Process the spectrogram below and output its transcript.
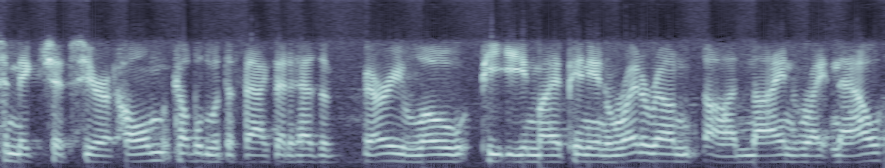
to make chips here at home, coupled with the fact that it has a very low PE, in my opinion, right around uh, nine right now,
